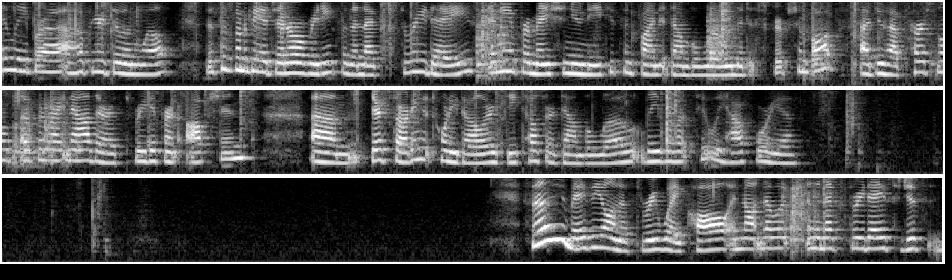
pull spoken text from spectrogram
Hey Libra, I hope you're doing well. This is going to be a general reading for the next three days. Any information you need, you can find it down below in the description box. I do have personals open right now. There are three different options. Um, they're starting at $20. Details are down below. Libra, let's see what we have for you. Some of you may be on a three-way call and not know it in the next three days, so just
